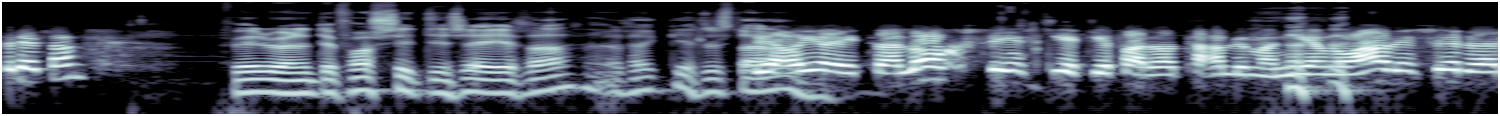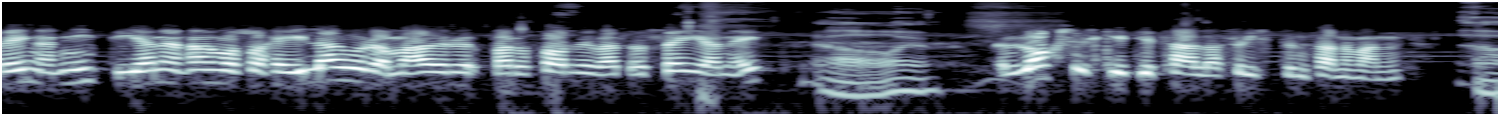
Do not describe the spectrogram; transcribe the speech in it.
Breitlands. fyrirverandi fósittin segir það, er það ekki? Hlusta Já, ég veit að loksins get ég farið að tala um hann. Ég hef nú aðeins verið að reyna að nýti í hann en hann var svo heilagur að maður bara þorði alltaf að segja neitt. Já, já, En loksins get ég tala frítt um þannig mann. já.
